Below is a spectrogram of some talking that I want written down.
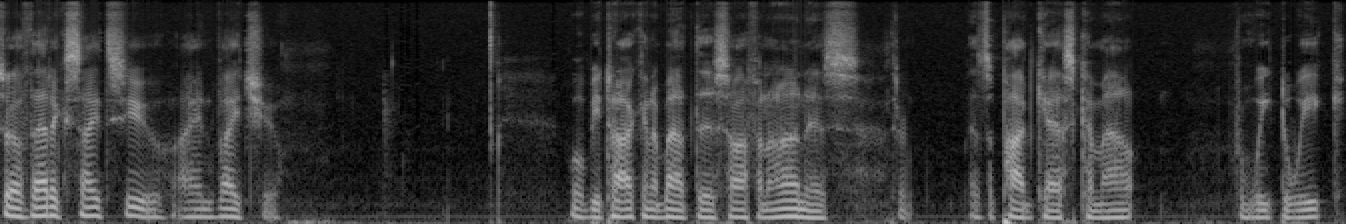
So if that excites you, I invite you. We'll be talking about this off and on as as the podcasts come out from week to week,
